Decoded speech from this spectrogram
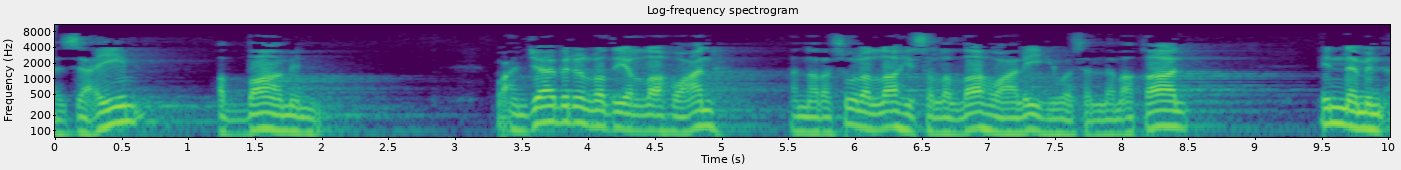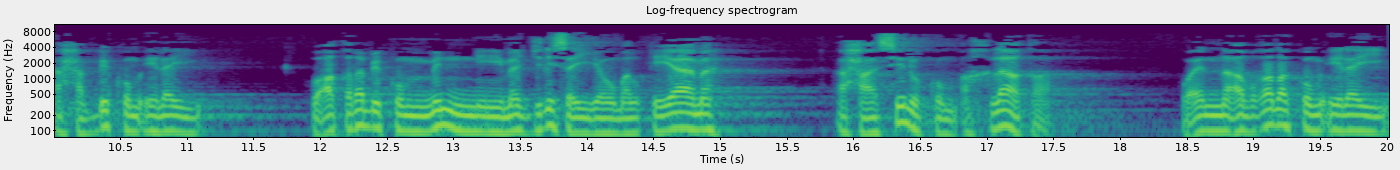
الزعيم الضامن. وعن جابر رضي الله عنه أن رسول الله صلى الله عليه وسلم قال إن من أحبكم إلي وأقربكم مني مجلسا يوم القيامة أحاسنكم أخلاقا. وإن أبغضكم إلي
